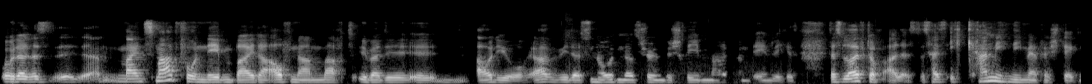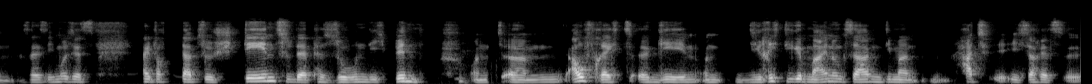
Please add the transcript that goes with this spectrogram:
oder dass äh, mein Smartphone nebenbei da Aufnahmen macht über die äh, Audio, ja, wie der Snowden das schön beschrieben hat und ähnliches. Das läuft doch alles. Das heißt, ich kann mich nicht mehr verstecken. Das heißt, ich muss jetzt einfach dazu stehen, zu der Person, die ich bin und ähm, aufrecht äh, gehen und die richtige Meinung sagen, die man hat. Ich sage jetzt äh,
